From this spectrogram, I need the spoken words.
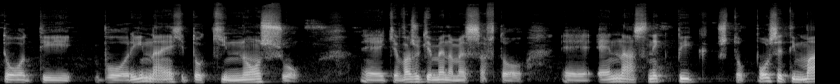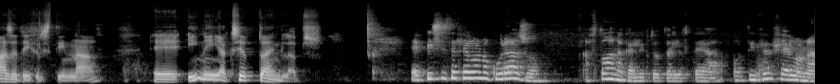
το ότι μπορεί να έχει το κοινό σου ε, και βάζω και εμένα μέσα σε αυτό ε, ένα sneak peek στο πώς ετοιμάζεται η Χριστίνα ε, είναι η αξία του timelapse. Επίσης δεν θέλω να κουράζω. Αυτό ανακαλύπτω τελευταία. Ότι δεν θέλω να...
